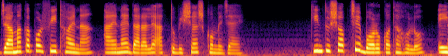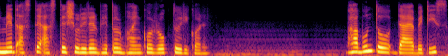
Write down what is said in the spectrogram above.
জামাকাপড় ফিট হয় না, আয়নায় দাঁড়ালে আত্মবিশ্বাস কমে যায়। কিন্তু সবচেয়ে বড় কথা হলো, এই মেদ আস্তে আস্তে শরীরের ভেতর ভয়ঙ্কর রোগ তৈরি করে। ভাবুন তো, ডায়াবেটিস,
